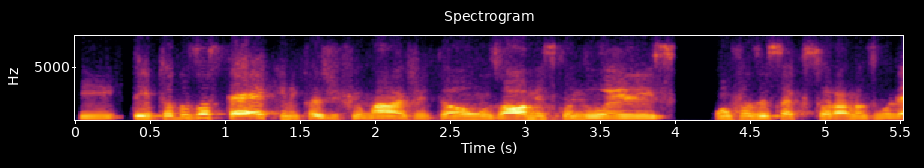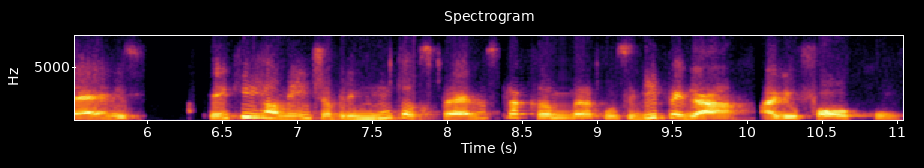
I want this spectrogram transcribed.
que tem todas as técnicas de filmagem. Então, os homens, quando eles vão fazer sexo oral nas mulheres, tem que realmente abrir muitas pernas para a câmera conseguir pegar ali o foco,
